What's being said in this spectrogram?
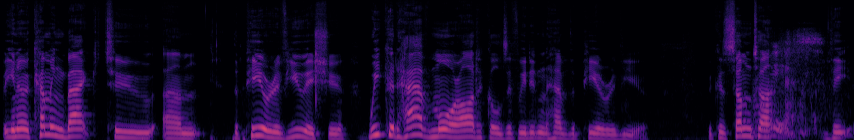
but you know, coming back to um, the peer review issue, we could have more articles if we didn't have the peer review, because sometimes oh, yes. the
